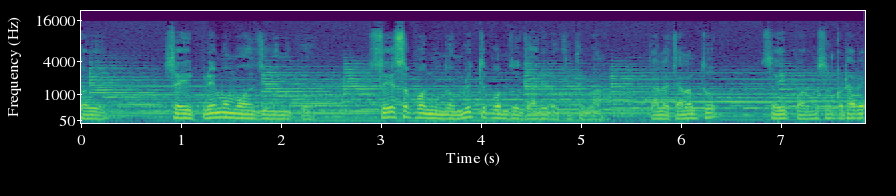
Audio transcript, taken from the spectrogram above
କରି ସେହି ପ୍ରେମମୟ ଜୀବନକୁ ଶେଷ ପର୍ଯ୍ୟନ୍ତ ମୃତ୍ୟୁ ପର୍ଯ୍ୟନ୍ତ ଜାରି ରଖିଥିବା। ତାହେଲେ ଚାଲନ୍ତୁ ସେହି ପରମେଶ୍ୱରଙ୍କଠାରେ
